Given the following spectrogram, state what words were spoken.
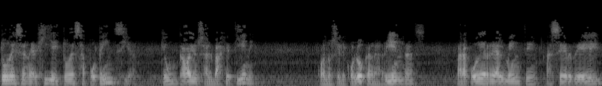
toda esa energía y toda esa potencia que un caballo salvaje tiene cuando se le colocan las riendas para poder realmente hacer de él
